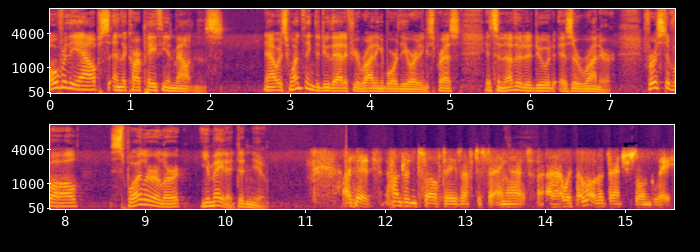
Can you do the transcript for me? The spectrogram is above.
over the Alps and the Carpathian Mountains. Now, it's one thing to do that if you're riding aboard the Orient Express. It's another to do it as a runner. First of all, spoiler alert, you made it, didn't you? I did 112 days after setting out, uh, with a lot of adventures along the way.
